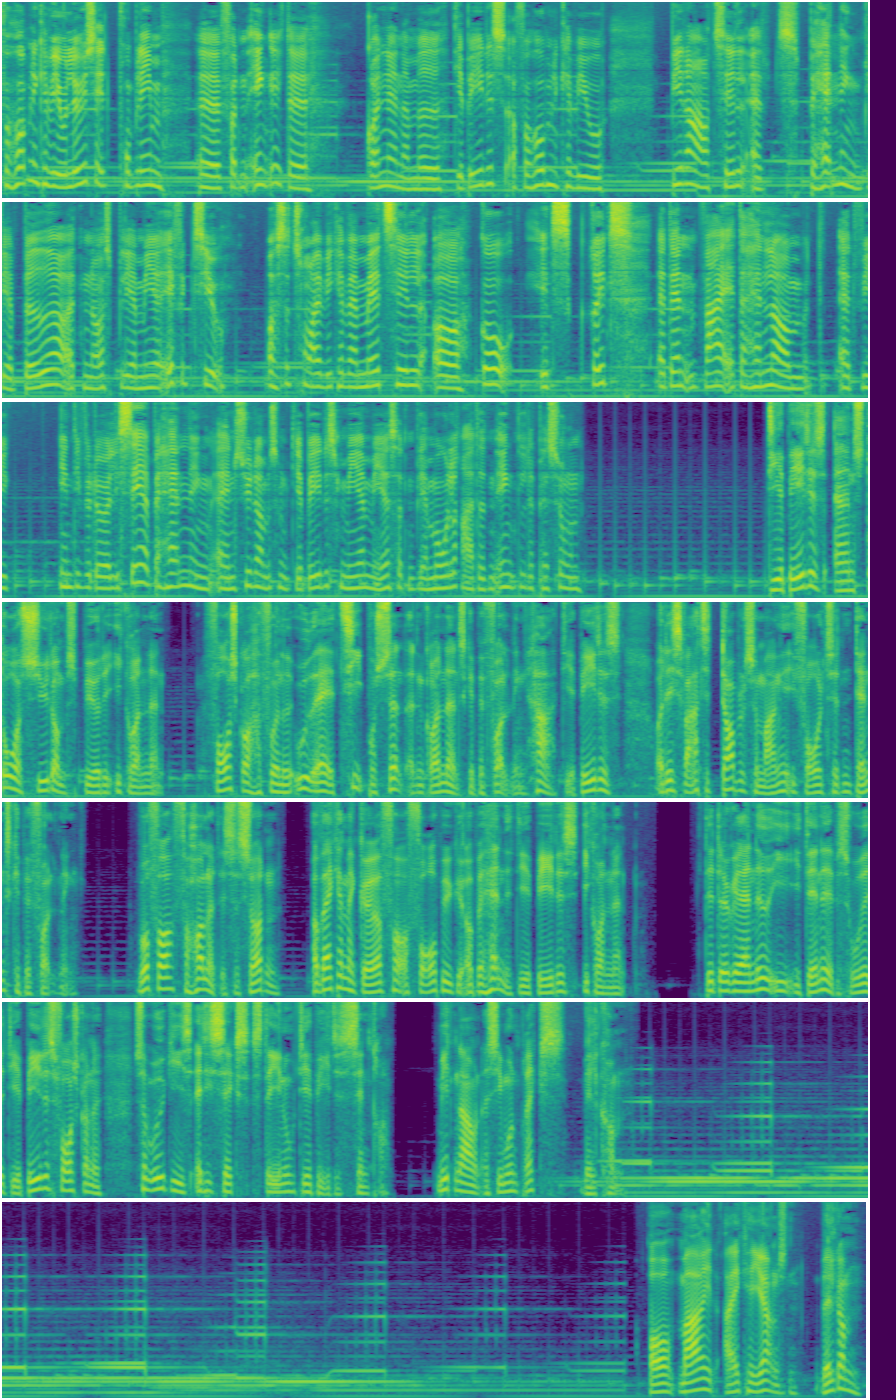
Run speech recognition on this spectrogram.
Forhåbentlig kan vi jo løse et problem øh, for den enkelte grønlander med diabetes, og forhåbentlig kan vi jo bidrage til, at behandlingen bliver bedre, og at den også bliver mere effektiv. Og så tror jeg, at vi kan være med til at gå et skridt af den vej, der handler om, at vi individualiserer behandlingen af en sygdom som diabetes mere og mere, så den bliver målrettet den enkelte person. Diabetes er en stor sygdomsbyrde i Grønland. Forskere har fundet ud af, at 10% af den grønlandske befolkning har diabetes, og det svarer til dobbelt så mange i forhold til den danske befolkning. Hvorfor forholder det sig sådan, og hvad kan man gøre for at forebygge og behandle diabetes i Grønland? Det dykker jeg ned i i denne episode af Diabetesforskerne, som udgives af de seks Steno Diabetes Centre. Mit navn er Simon Brix. Velkommen. Og Marit Eika Jørgensen, velkommen.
